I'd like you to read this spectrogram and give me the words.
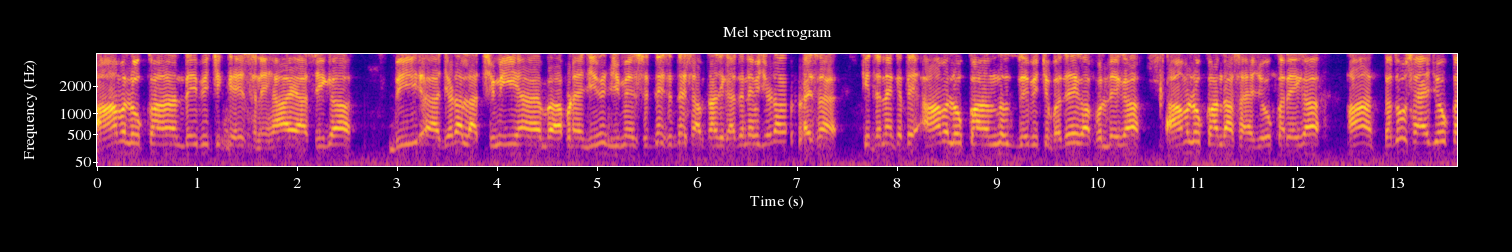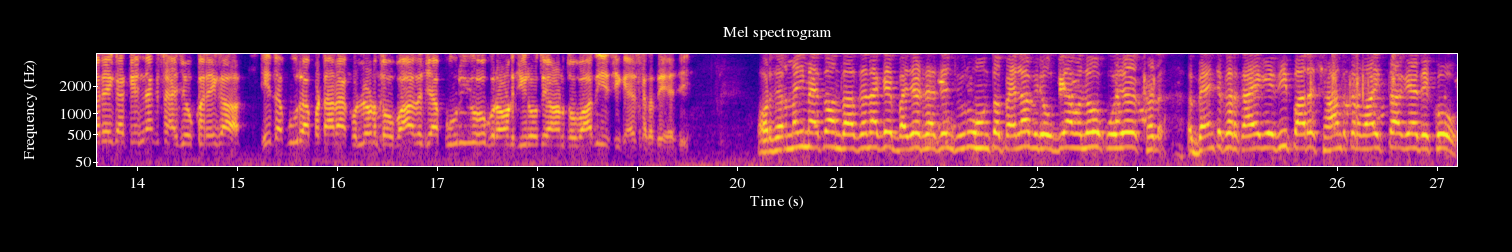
ਆਮ ਲੋਕਾਂ ਦੇ ਵਿੱਚ ਕਿ ਸੁਨੇਹਾ ਆਇਆ ਸੀਗਾ ਵੀ ਜਿਹੜਾ ਲక్ష్ਮੀ ਆ, ਆਪਣੇ ਜਿਹਨੂੰ ਜਿਵੇਂ ਸਿੱਧੇ ਸਿੱਧੇ ਸ਼ਬਦਾਂ 'ਚ ਕਹਿੰਦੇ ਨੇ ਵੀ ਜਿਹੜਾ ਪੈਸਾ ਕਿਤੇ ਨਾ ਕਿਤੇ ਆਮ ਲੋਕਾਂ ਦੇ ਵਿੱਚ ਵਧੇਗਾ, ਫੁੱਲੇਗਾ, ਆਮ ਲੋਕਾਂ ਦਾ ਸਹਿਯੋਗ ਕਰੇਗਾ। ਹਾਂ, ਕਦੋਂ ਸਹਿਯੋਗ ਕਰੇਗਾ, ਕਿੰਨਾ ਕੁ ਸਹਿਯੋਗ ਕਰੇਗਾ, ਇਹ ਤਾਂ ਪੂਰਾ ਪਟਾਰਾ ਖੁੱਲਣ ਤੋਂ ਬਾਅਦ ਜਾਂ ਪੂਰੀ ਉਹ ਗਰਾਊਂਡ ਜ਼ੀਰੋ ਤੇ ਆਉਣ ਤੋਂ ਬਾਅਦ ਹੀ ਅਸੀਂ ਕਹਿ ਸਕਦੇ ਹਾਂ ਜੀ। ਔਰ ਸ਼ਰਮਾ ਜੀ, ਮੈਂ ਤੁਹਾਨੂੰ ਦੱਸ ਦੇਣਾ ਕਿ ਬਜਟ ਸੈਸ਼ਨ ਸ਼ੁਰੂ ਹੋਣ ਤੋਂ ਪਹਿਲਾਂ ਵਿਰੋਧੀਆਂ ਵੱਲੋਂ ਕੁਝ ਖੜ- ਬੈਂਚ ਖੜਕਾਏ ਗਏ ਸੀ, ਪਰ ਸ਼ਾਂਤ ਕਰਵਾ ਦਿੱਤਾ ਗਿਆ। ਦੇਖੋ,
